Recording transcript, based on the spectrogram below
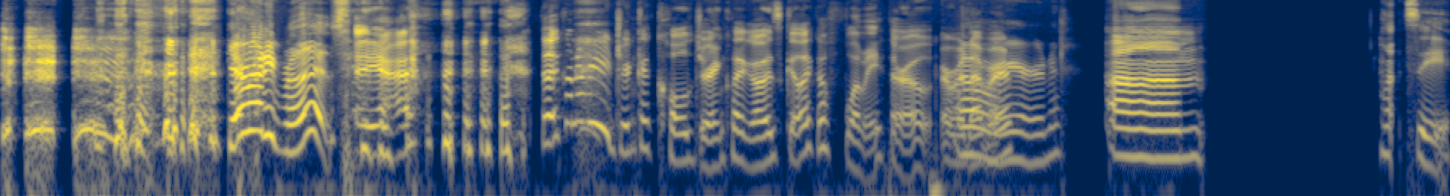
Get ready for this. yeah. I feel like whenever you drink a cold drink, like I always get like a phlegmy throat or Oh, whatever. weird. um let's see.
